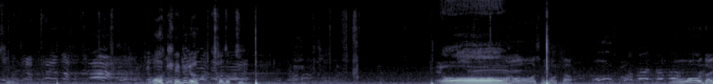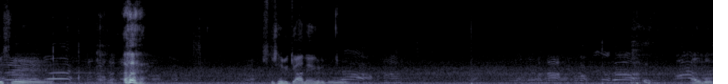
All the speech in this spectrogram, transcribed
나이스. 어 개느려 천석진 오 오 잘 잡았다. 오 나이스. 축구 재밌게 하네 그래도. 아이고.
